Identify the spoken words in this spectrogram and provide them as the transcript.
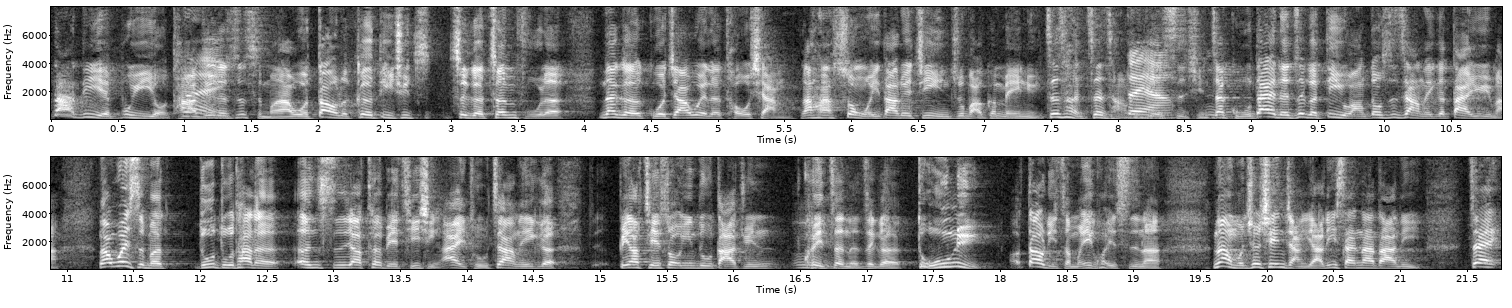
大帝也不疑有他，这个是什么啊？我到了各地去这个征服了那个国家，为了投降，让他送我一大堆金银珠宝跟美女，这是很正常的一件事情。在古代的这个帝王都是这样的一个待遇嘛。那为什么独独他的恩师要特别提醒爱徒这样的一个不要接受印度大军馈赠的这个毒女，到底怎么一回事呢？那我们就先讲亚历山大大帝在。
